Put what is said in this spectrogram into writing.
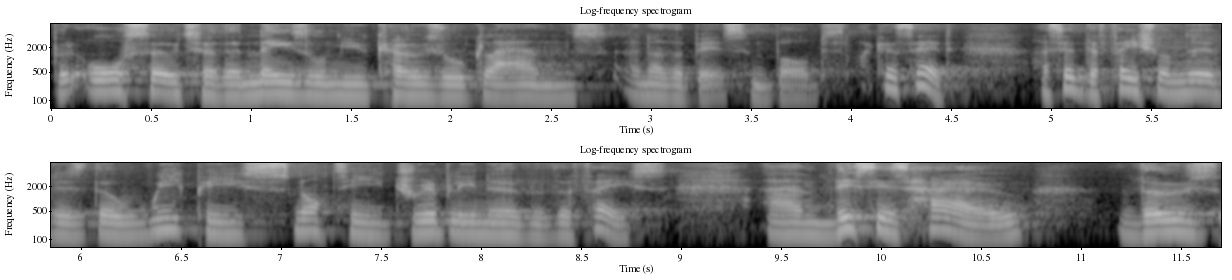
but also to the nasal mucosal glands and other bits and bobs. Like I said, I said the facial nerve is the weepy, snotty, dribbly nerve of the face. And this is how those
